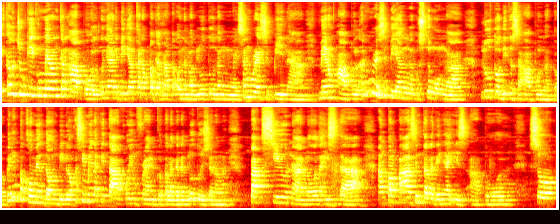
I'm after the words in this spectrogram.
Ikaw, Chuki, kung meron kang apple, kunyari bigyan ka ng pagkakataon na magluto ng isang recipe na merong apple, anong recipe ang gusto mong ah, luto dito sa apple na to? Pwede pa comment down below kasi may nakita ako yung friend ko talaga nagluto siya ng paksiw na ano na isda. Ang pampaasim talaga niya is apple. So,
